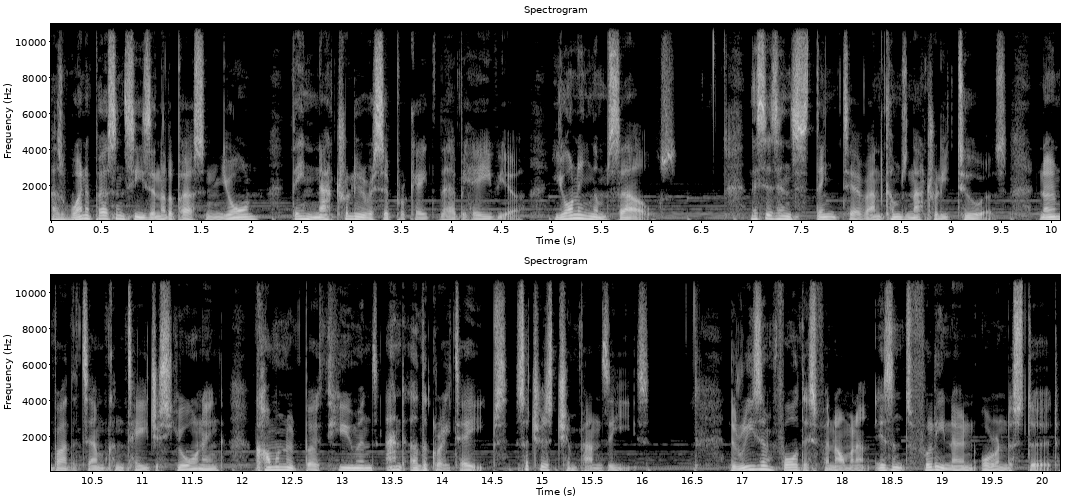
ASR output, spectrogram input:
as when a person sees another person yawn, they naturally reciprocate their behaviour, yawning themselves. This is instinctive and comes naturally to us, known by the term contagious yawning, common with both humans and other great apes, such as chimpanzees. The reason for this phenomena isn't fully known or understood,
